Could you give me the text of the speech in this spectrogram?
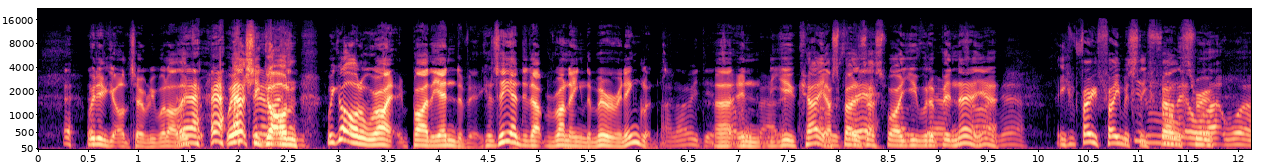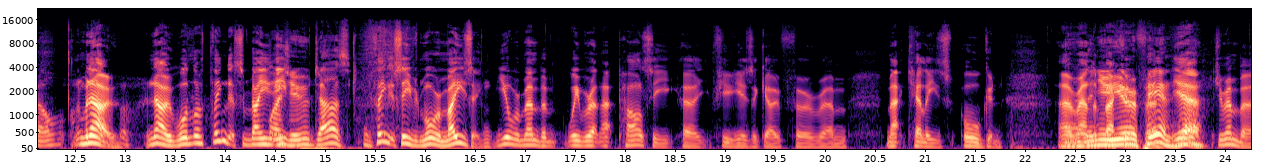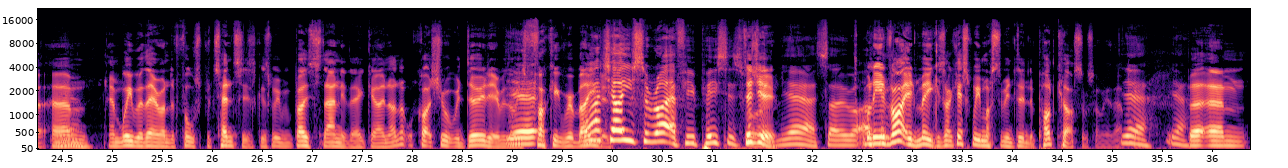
We didn't get on terribly well. I think. We actually got on. We got on all right by the end of it because he ended up running the Mirror in England. I know he did. uh, in the. UK. I was suppose there. that's why you would have been there, the yeah. time, He very famously Didn't fell run it all through. that well. No, no. Well, the thing that's amazing. Mind you, who does? The thing that's even more amazing, you'll remember we were at that party uh, a few years ago for um, Matt Kelly's organ uh, around the the, new back European, Of, uh, yeah. yeah. do you remember? Um, And we were there under false pretenses because we were both standing there going, "I'm not quite sure what we're doing here with all these fucking Well, remainders." actually, I used to write a few pieces. For Did you? him. Yeah. So. I well, he think- invited me because I guess we must have been doing the podcast or something. At that Yeah. point. Yeah. But um,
